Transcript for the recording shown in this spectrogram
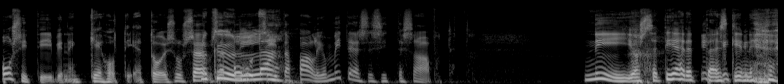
positiivinen kehotietoisuus. Sä, no sä kyllä. puhut siitä paljon. Miten se sitten saavutetaan? Niin, jos se tiedettäisikin, niin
